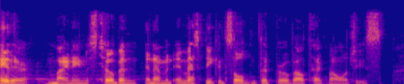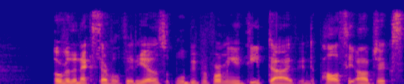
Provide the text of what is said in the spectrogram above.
Hey there, my name is Tobin, and I'm an MSP consultant at ProVal Technologies. Over the next several videos, we'll be performing a deep dive into policy objects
